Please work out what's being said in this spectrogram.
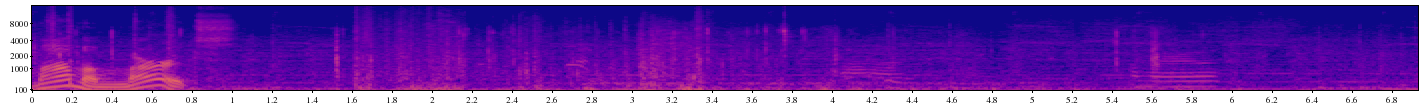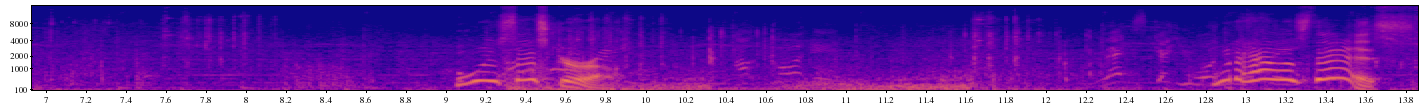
Mama Mercs. Who is this girl? Who the hell is this?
